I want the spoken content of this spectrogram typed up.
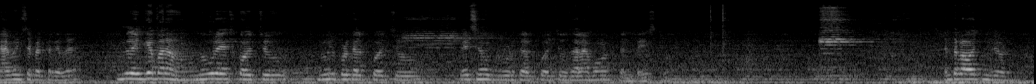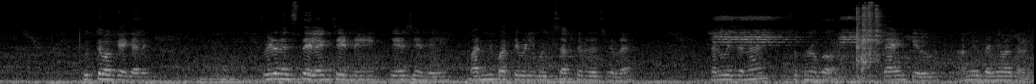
కామెంట్స్ పెడతారు కదా. ఇందులో ఇంకా మనం నువ్వులు వేసుకోవచ్చు నువ్వులు పొడి కలుపుకోవచ్చు వేసినప్పుడు పొడి కలుపుకోవచ్చు చాలా బాగుంటుంది టేస్ట్. ఎంత బాగా వచ్చింది చూడండి గుత్తి వంకాయ కర్రీ. వీడియో నచ్చితే లైక్ చేయండి షేర్ చేయండి. మరిన్ని కొత్త వీడియో గురించి సబ్స్క్రైబ్ చేసి కదా. సర్వేజన సుఖ్నభావం థ్యాంక్ యూ అందుకే ధన్యవాదాలు.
